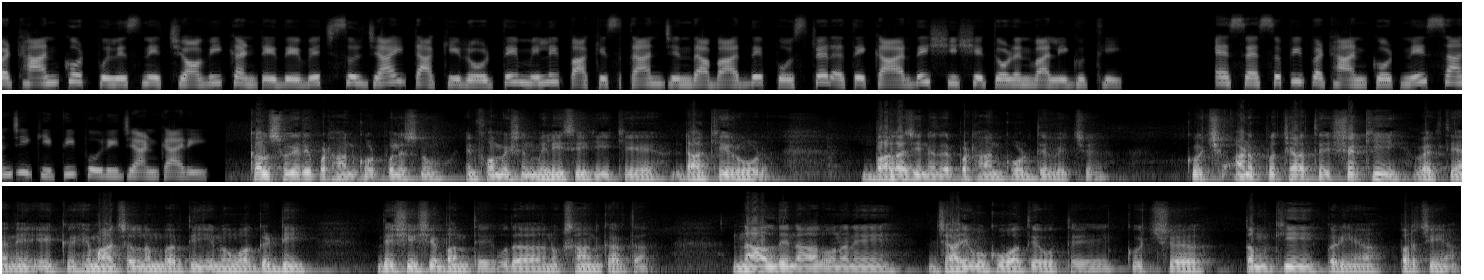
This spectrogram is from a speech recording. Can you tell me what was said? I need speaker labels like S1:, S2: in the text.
S1: Pathankot police ਨੇ 24 ਘੰਟੇ ਦੇ ਵਿੱਚ ਸੁਲਝਾਈ ਟਾਕੀ ਰੋਡ ਤੇ ਮਿਲੇ ਪਾਕਿਸਤਾਨ ਜਿੰਦਾਬਾਦ ਦੇ ਪੋਸਟਰ ਅਤੇ ਕਾਰ ਦੇ ਸ਼ੀਸ਼ੇ ਤੋੜਨ ਵਾਲੀ ਗੁੱਥੀ। ਐਸਐਸਪੀ ਪਠਾਨਕੋਟ ਨੇ ਸਾਂਝੀ ਕੀਤੀ ਪੂਰੀ ਜਾਣਕਾਰੀ।
S2: ਕੱਲ ਸਵੇਰੇ ਪਠਾਨਕੋਟ ਪੁਲਿਸ ਨੂੰ ਇਨਫੋਰਮੇਸ਼ਨ ਮਿਲੀ ਸੀਗੀ ਕਿ ਡਾਕੀ ਰੋਡ, ਬਾਲਾਜੀ ਨਗਰ ਪਠਾਨਕੋਟ ਦੇ ਵਿੱਚ ਕੁਝ ਅਣਪਛਾਤੇ ਸ਼ੱਕੀ ਵਿਅਕਤੀਆਂ ਨੇ ਇੱਕ ਹਿਮਾਚਲ ਨੰਬਰ ਦੀ ਇਨੋਵਾ ਗੱਡੀ ਦੇ ਸ਼ੀਸ਼ੇ ਬੰਦ ਤੇ ਉਹਦਾ ਨੁਕਸਾਨ ਕਰਤਾ। ਨਾਲ ਦੇ ਨਾਲ ਉਹਨਾਂ ਨੇ ਜਾਈ ਵਕੂਆ ਤੇ ਉੱਤੇ ਕੁਝ ਤਮਕੀ ਭਰੀਆਂ ਪਰਚੀਆਂ,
